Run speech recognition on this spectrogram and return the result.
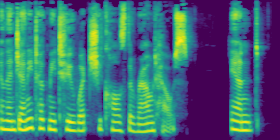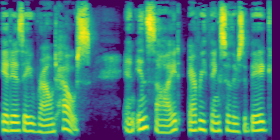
And then Jenny took me to what she calls the roundhouse. And it is a round house. And inside, everything, so there's a big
